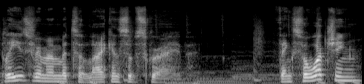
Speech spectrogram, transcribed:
Please remember to like and subscribe. Thanks for watching!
